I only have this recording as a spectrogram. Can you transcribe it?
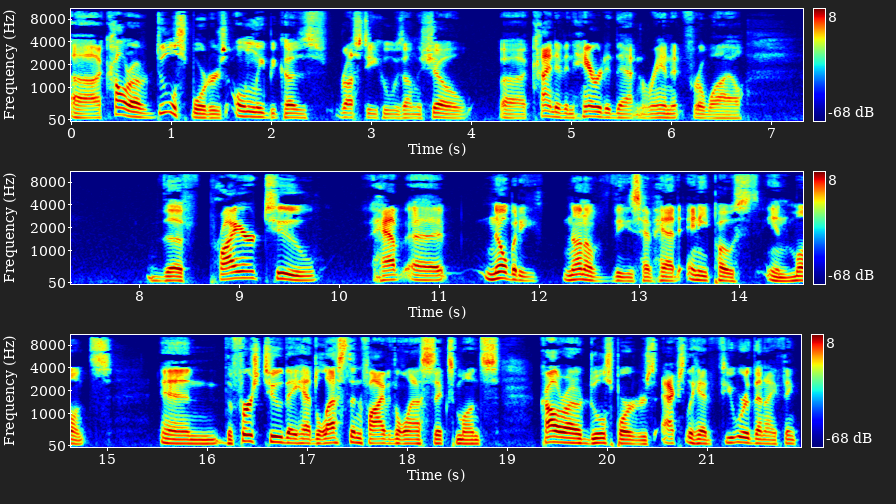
uh, Colorado Dual Sporters only because Rusty, who was on the show, uh, kind of inherited that and ran it for a while. The prior to have uh, nobody, none of these have had any posts in months. And the first two, they had less than five in the last six months. Colorado Dual Sporters actually had fewer than I think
